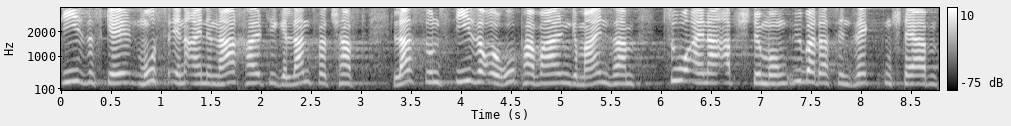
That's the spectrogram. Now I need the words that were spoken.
Dieses Geld muss in eine nachhaltige Landwirtschaft. Lasst uns diese Europawahlen gemeinsam zu einer Abstimmung über das Insektensterben,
